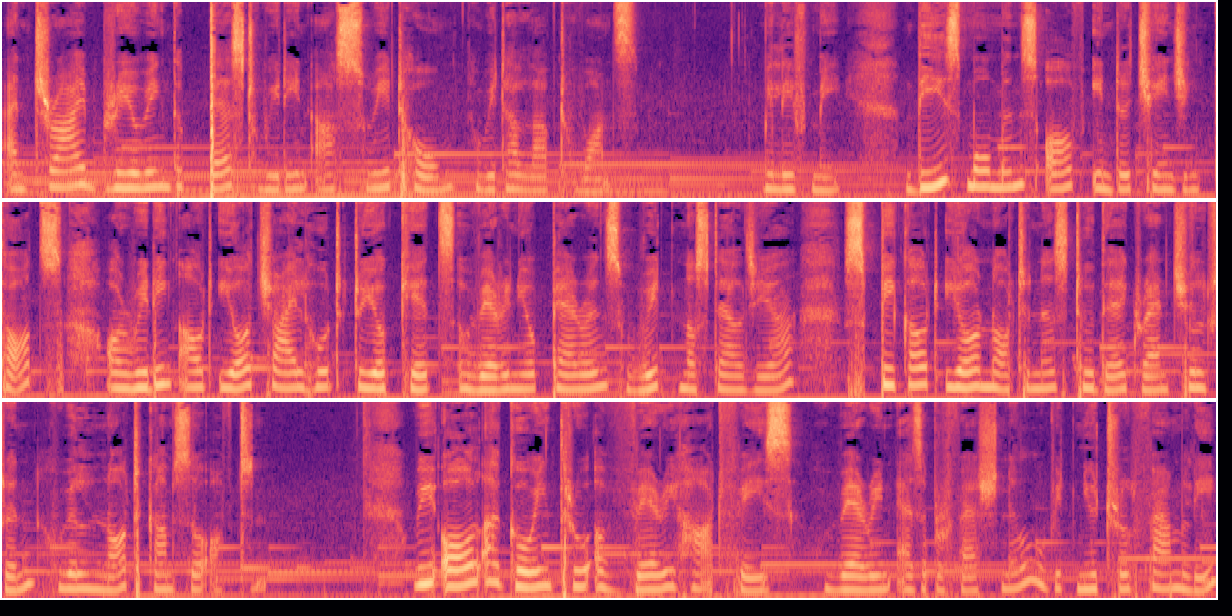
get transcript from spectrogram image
and try brewing the best within our sweet home with our loved ones. Believe me, these moments of interchanging thoughts or reading out your childhood to your kids, wherein your parents, with nostalgia, speak out your naughtiness to their grandchildren, will not come so often. We all are going through a very hard phase wherein as a professional with neutral family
